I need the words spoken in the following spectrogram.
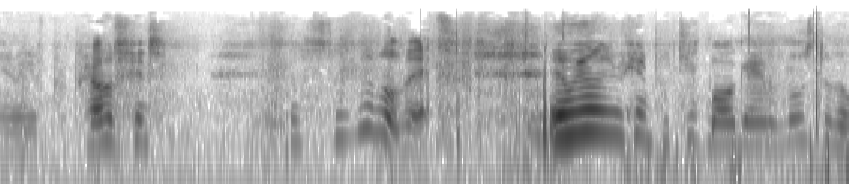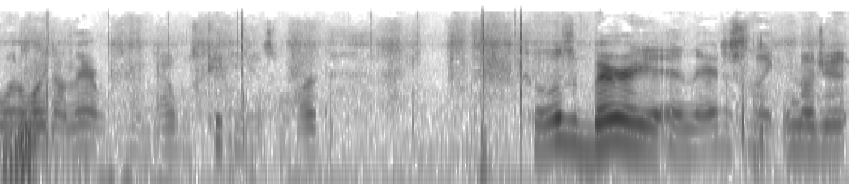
And we've propelled it just a little bit. And we only had a kickball game, and most of it went away down there because my dad was kicking it so hard. So let's bury it in there, just like nudge it.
